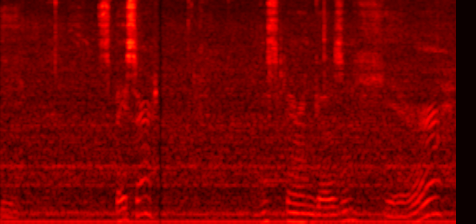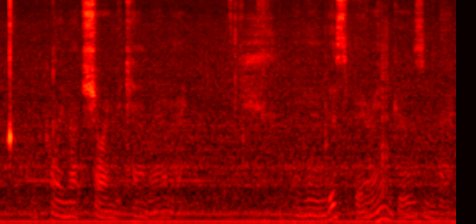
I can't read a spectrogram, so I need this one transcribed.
the spacer. This bearing goes in here. I'm probably not showing the camera, am I? And then this bearing goes in back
